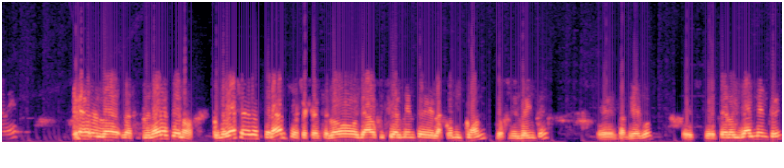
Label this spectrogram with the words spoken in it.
A ver. La- las primeras, bueno, como ya se debe esperar, pues se canceló ya oficialmente la Comic Con 2020 eh, en San Diego, este, pero igualmente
